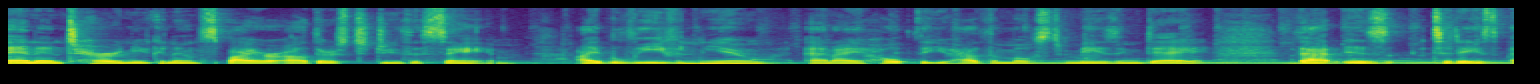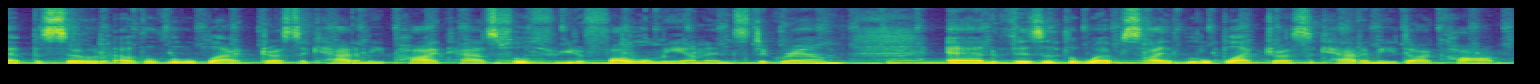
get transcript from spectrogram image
And in turn, you can inspire others to do the same. I believe in you, and I hope that you have the most amazing day. That is today's episode of the Little Black Dress Academy podcast. Feel free to follow me on Instagram and visit the website littleblackdressacademy.com.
